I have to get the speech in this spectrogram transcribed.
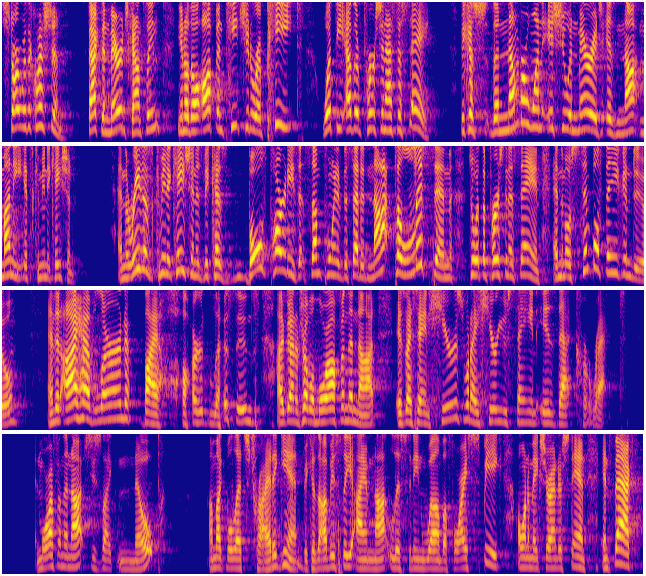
Start with a question. In fact, in marriage counseling, you know, they'll often teach you to repeat what the other person has to say. Because the number one issue in marriage is not money, it's communication. And the reason it's communication is because both parties at some point have decided not to listen to what the person is saying. And the most simple thing you can do, and that I have learned by hard lessons, I've gotten in trouble more often than not, is by saying, Here's what I hear you saying, is that correct? And more often than not, she's like, Nope. I'm like, well, let's try it again because obviously I am not listening well. And before I speak, I want to make sure I understand. In fact,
